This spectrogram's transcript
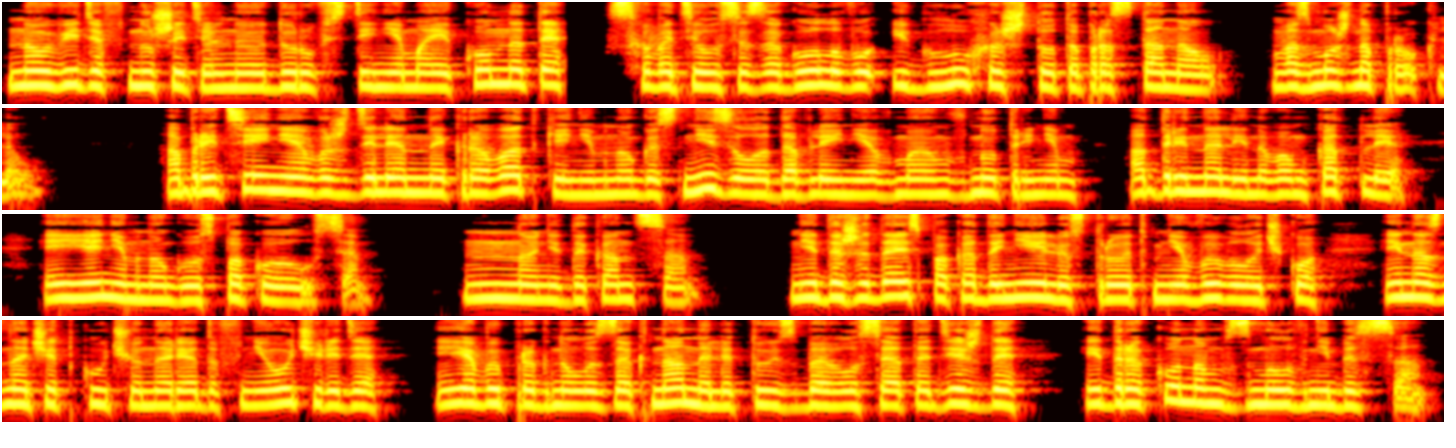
Но увидев внушительную дуру в стене моей комнаты, Схватился за голову и глухо что-то простонал, возможно, проклял. Обретение вожделенной кроватки немного снизило давление в моем внутреннем адреналиновом котле, и я немного успокоился. Но не до конца. Не дожидаясь, пока Даниэль устроит мне выволочку и назначит кучу нарядов вне очереди, я выпрыгнул из окна, на лету избавился от одежды и драконом взмыл в небеса.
